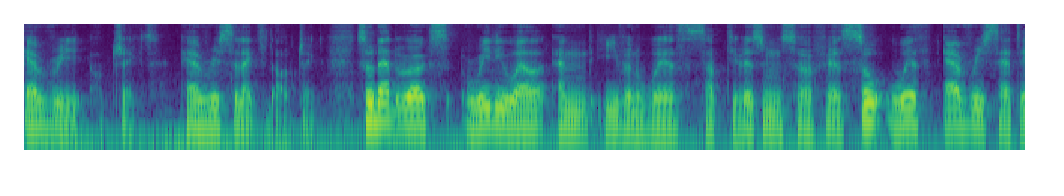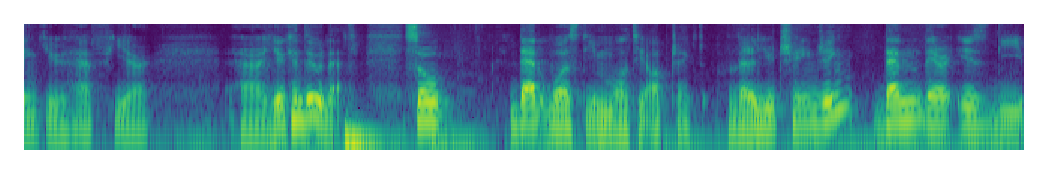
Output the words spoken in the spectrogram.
every object, every selected object. So that works really well and even with subdivision surface. So with every setting you have here, uh, you can do that. So that was the multi-object value changing. Then there is the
